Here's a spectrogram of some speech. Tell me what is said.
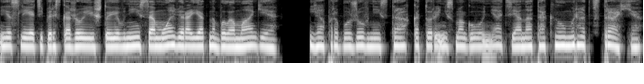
Если я теперь скажу ей, что и в ней самой, вероятно, была магия, я пробужу в ней страх, который не смогу унять, и она так и умрет в страхе.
